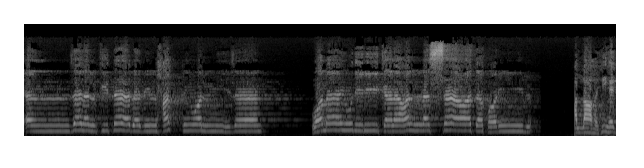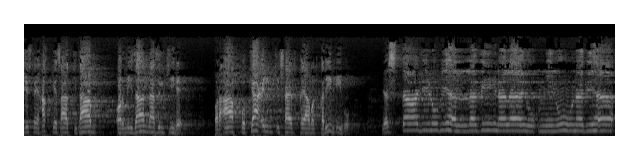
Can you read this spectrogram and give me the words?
أنزل الكتاب بالحق والميزان وما يدريك لعل الساعة قريب اللہ ہی ہے جس نے حق کے ساتھ کتاب اور میزان نازل کی ہے اور آپ کو کیا علم کی شاید قیامت قریب ہی ہو؟ يستعجل بها الذين لا يؤمنون بها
